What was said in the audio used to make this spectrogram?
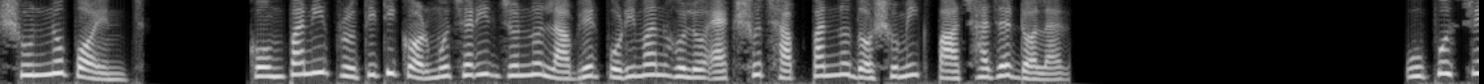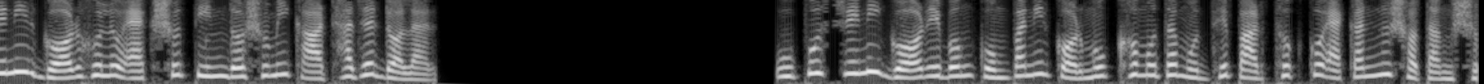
শূন্য পয়েন্ট। কোম্পানির প্রতিটি কর্মচারীর জন্য লাভের পরিমাণ হল একশো ছাপ্পান্ন দশমিক পাঁচ হাজার ডলার। উপশ্রেণীর গড় হল একশো তিন দশমিক আট হাজার ডলার। উপশ্রেণী গড় এবং কোম্পানির কর্মক্ষমতা মধ্যে পার্থক্য একান্ন শতাংশ।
